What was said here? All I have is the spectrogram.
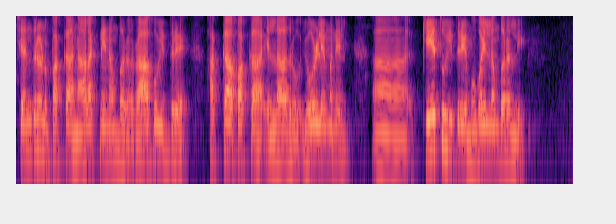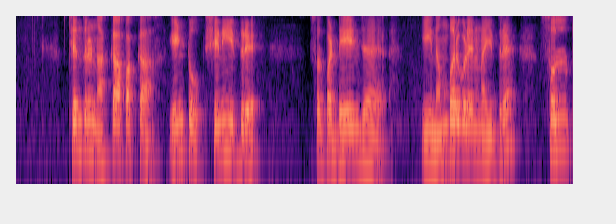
ಚಂದ್ರನು ಪಕ್ಕ, ನಾಲ್ಕನೇ ನಂಬರ್. ರಾಹು ಇದ್ದರೆ ಅಕ್ಕ ಪಕ್ಕ, ಎಲ್ಲಾದರೂ ಏಳನೇ ಮನೇಲಿ ಕೇತು ಇದ್ದರೆ ಮೊಬೈಲ್ ನಂಬರಲ್ಲಿ. ಚಂದ್ರನ ಅಕ್ಕ ಪಕ್ಕ, ಎಂಟು ಶನಿ ಇದ್ದರೆ ಸ್ವಲ್ಪ ಡೇಂಜರ್. ಈ ನಂಬರ್ಗಳೇನ ಇದ್ದರೆ ಸ್ವಲ್ಪ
